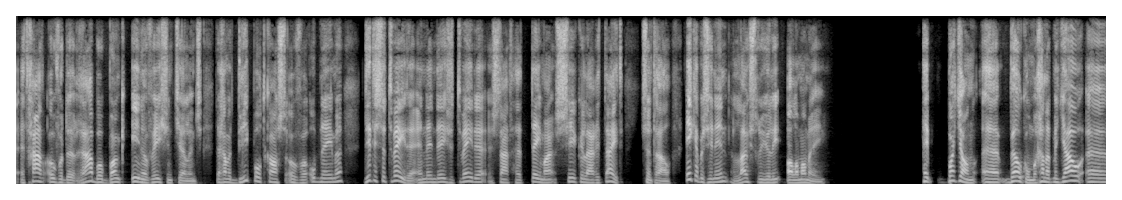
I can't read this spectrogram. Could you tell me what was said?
het gaat over de Rabobank Innovation Challenge. Daar gaan we drie podcasts over opnemen. Dit is de tweede en in deze tweede staat het thema circulariteit centraal. Ik heb er zin in. Luisteren jullie allemaal mee. Hey Bart-Jan, uh, welkom. We gaan het met jou uh,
